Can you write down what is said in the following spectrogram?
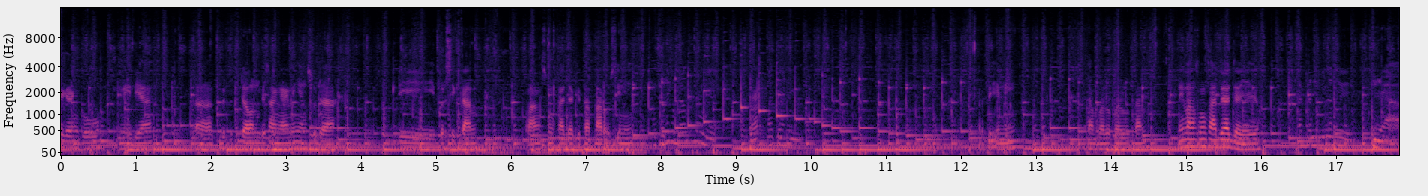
Oke gengku, ini dia eh, keripik daun pisangnya ini yang sudah dibersihkan. Langsung saja kita taruh sini seperti ini. Kita balut-balutan. Ini langsung saja aja ya, yuk. Ya.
